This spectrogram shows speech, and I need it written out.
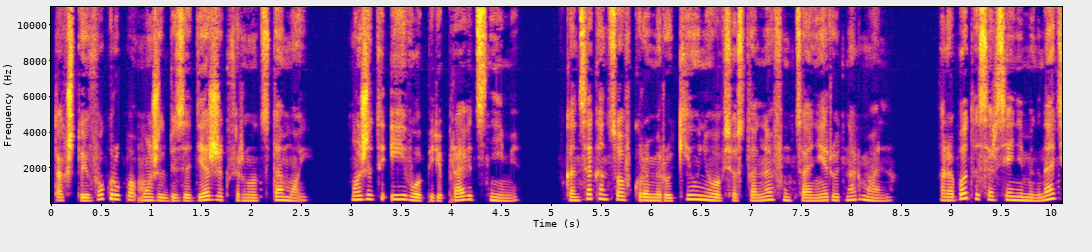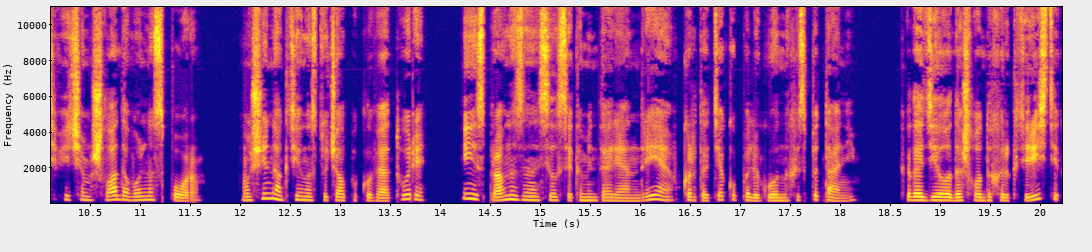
так что его группа может без задержек вернуться домой. Может и его переправить с ними. В конце концов, кроме руки, у него все остальное функционирует нормально. Работа с Арсением Игнатьевичем шла довольно споро. Мужчина активно стучал по клавиатуре и исправно заносил все комментарии Андрея в картотеку полигонных испытаний. Когда дело дошло до характеристик,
